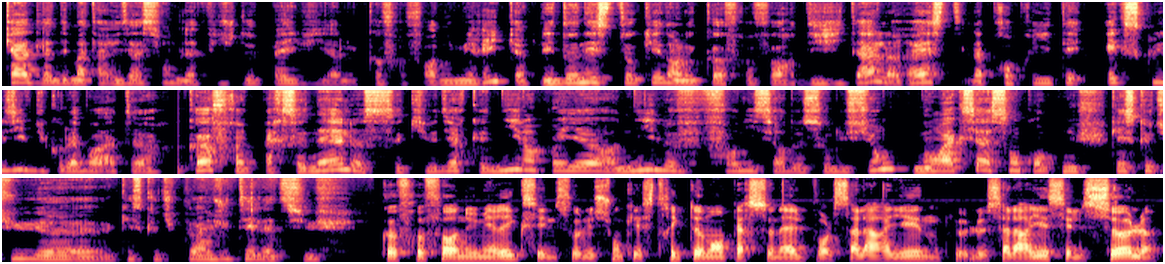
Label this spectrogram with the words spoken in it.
cas de la dématérialisation de la fiche de paye via le coffre-fort numérique. Les données stocké dans le coffre-fort digital reste la propriété exclusive du collaborateur. Le coffre personnel, ce qui veut dire que ni l'employeur ni le fournisseur de solutions n'ont accès à son contenu. Qu'est-ce que tu, euh, qu'est-ce que tu peux ajouter là-dessus? Coffre-fort numérique, c'est une solution qui est strictement personnelle pour le salarié. Donc le salarié, c'est le seul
